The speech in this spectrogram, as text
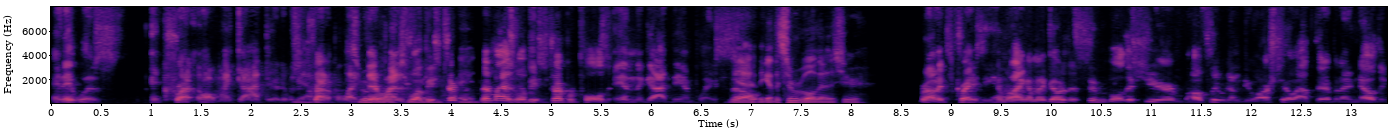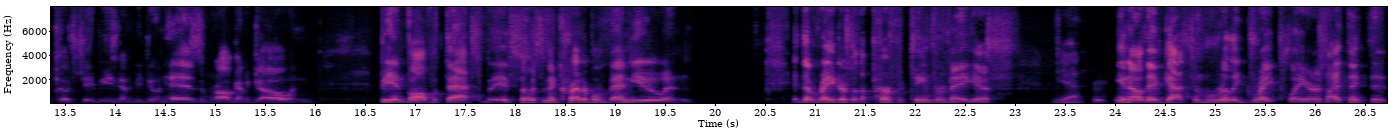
and it was incredible. Oh my god, dude, it was Yeah. incredible. Like Super there Bowl might as well be stripper. There might as well be stripper poles in the goddamn place. So, yeah, they got the Super Bowl there this year. Bro, it's crazy. I'm like, I'm going to go to the Super Bowl this year. Hopefully, we're going to do our show out there. But I know that Coach JB is going to be doing his, and we're all going to go and be involved with that. It's so it's an incredible venue, and the Raiders are the perfect team for Vegas. Yeah, You know, they've got some really great players. I think that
